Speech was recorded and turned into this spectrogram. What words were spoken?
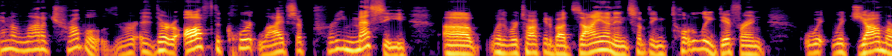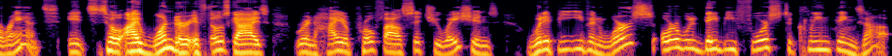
in a lot of trouble. Their off the court lives are pretty messy. Uh, whether we're talking about Zion and something totally different with, with Ja Morant. It's so I wonder if those guys were in higher profile situations, would it be even worse, or would they be forced to clean things up?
